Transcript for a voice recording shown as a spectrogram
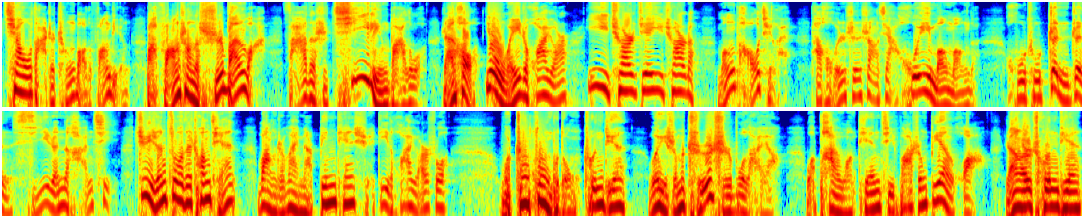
敲打着城堡的房顶，把房上的石板瓦砸的是七零八落，然后又围着花园。一圈接一圈的猛跑起来，他浑身上下灰蒙蒙的，呼出阵阵袭人的寒气。巨人坐在窗前，望着外面冰天雪地的花园，说：“我真弄不懂春天为什么迟迟不来呀！我盼望天气发生变化，然而春天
